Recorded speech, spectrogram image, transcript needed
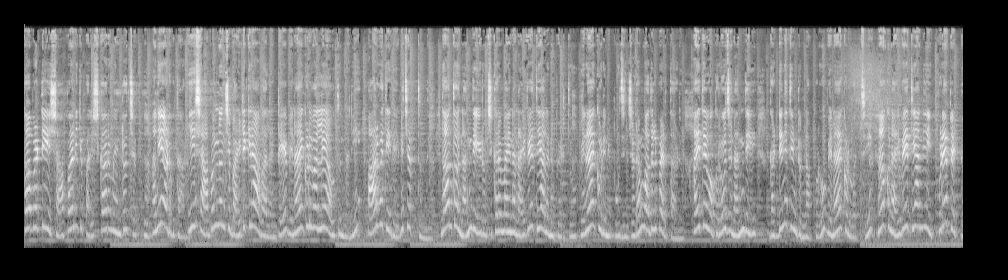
కాబట్టి ఈ శాపానికి పరిష్కారం ఏంటో చెప్పు అని అడుగుతాడు. ఈ శాపం నుంచి బయటికి రావాలంటే వినాయకుడి వల్లే అవుతుందని పార్వతీదేవి చెప్తుంది. దాంతో నంది రుచికరమైన నైవేద్యాలను పెడుతూ వినాయకుడిని పూజించడం మొదలు పెడతాడు. అయితే ఒకరోజు నంది గడ్డిని తింటున్నప్పుడు వినాయకుడు వచ్చి నాకు నైవేద్యాన్ని ఇప్పుడే పెట్టు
